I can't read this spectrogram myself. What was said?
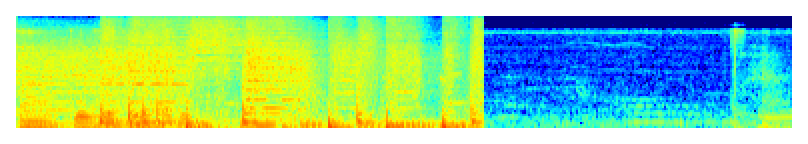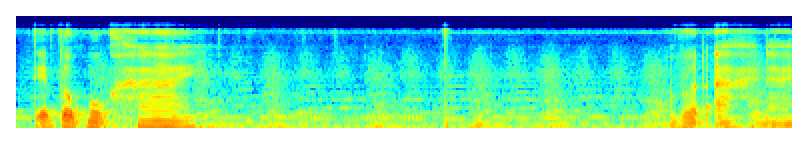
sao tiêu diệt được hải địch tiếp tục mục 2 vượt ải này.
